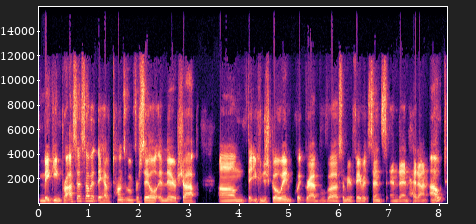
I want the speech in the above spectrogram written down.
making process of it, they have tons of them for sale in their shop um, that you can just go in, quick grab uh, some of your favorite scents, and then head on out.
